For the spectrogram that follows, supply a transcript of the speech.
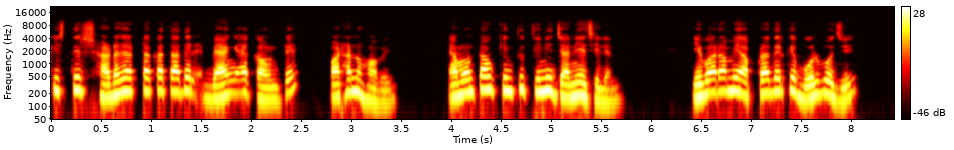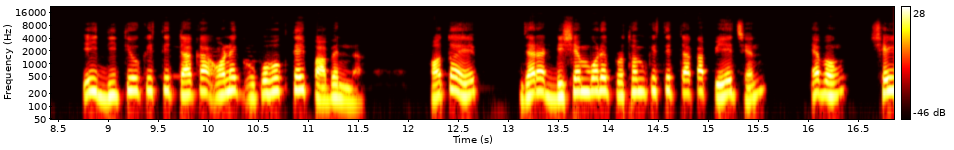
কিস্তির ষাট হাজার টাকা তাদের ব্যাঙ্ক অ্যাকাউন্টে পাঠানো হবে। এমনটাও কিন্তু তিনি জানিয়েছিলেন। এবার আমি আপনাদেরকে বলব যে, এই দ্বিতীয় কিস্তির টাকা অনেক উপভোক্তাই পাবেন না। অতএব যারা ডিসেম্বরে প্রথম কিস্তির টাকা পেয়েছেন এবং সেই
